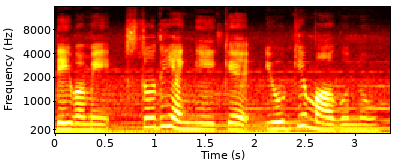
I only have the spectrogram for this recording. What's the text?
ദൈവമേ സ്തുതി അങ്ങേക്ക് യോഗ്യമാകുന്നു.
